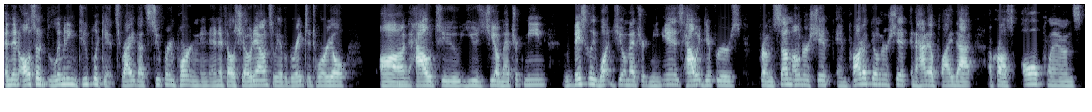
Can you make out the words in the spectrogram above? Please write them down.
And then also limiting duplicates, right? That's super important in NFL Showdown. So we have a great tutorial on how to use geometric mean, basically what geometric mean is, how it differs from sum ownership and product ownership, and how to apply that across all plans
